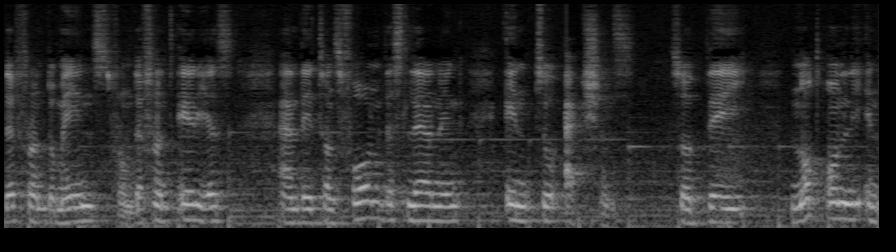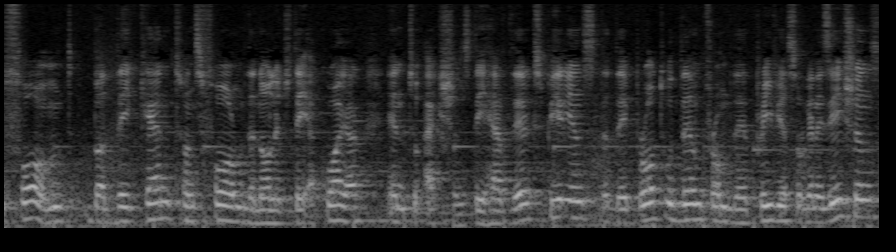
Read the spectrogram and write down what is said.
different domains, from different areas, and they transform this learning into actions. So they not only informed, but they can transform the knowledge they acquire into actions. They have their experience that they brought with them from their previous organizations.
